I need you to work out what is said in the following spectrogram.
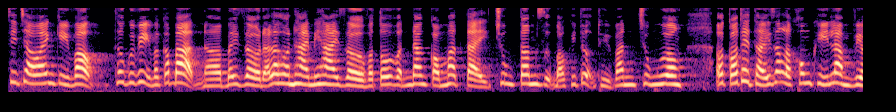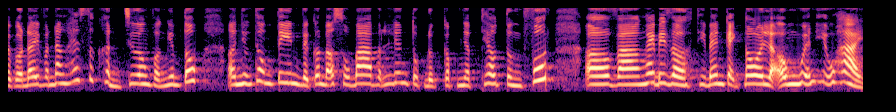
Xin chào anh Kỳ Vọng. Thưa quý vị và các bạn, à, bây giờ đã là hơn 22 giờ và tôi vẫn đang có mặt tại Trung tâm Dự báo Khí tượng Thủy văn Trung ương. À, có thể thấy rằng là không khí làm việc ở đây vẫn đang hết sức khẩn trương và nghiêm túc. À, những thông tin về cơn bão số 3 vẫn liên tục được cập nhật theo từng phút. À, và ngay bây giờ thì bên cạnh tôi là ông Nguyễn Hữu Hải,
